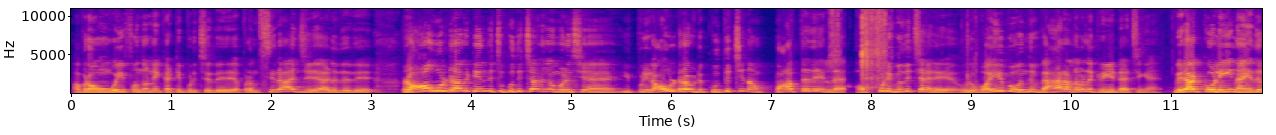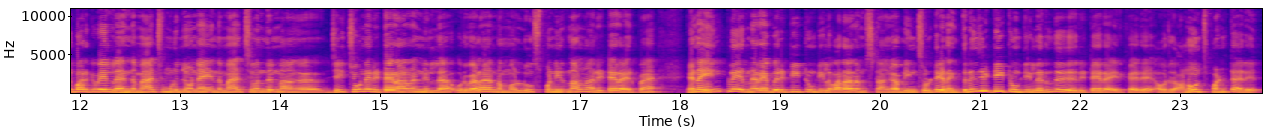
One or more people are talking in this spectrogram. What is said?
அப்புறம் அவங்க ஒய்ஃப் வந்தோடனே கட்டி பிடிச்சது அப்புறம் சிராஜ் அழுதது. ராகுல் டிராவிட் எந்திரிச்சு குதிச்சாருங்க மனுஷன். இப்படி ராகுல் டிராவிட் குதிச்சு நான் பார்த்ததே இல்லை. அப்படி குதிச்சாரு. ஒரு வைப் வந்து வேற லெவலில் கிரியேட் ஆச்சுங்க. விராட் கோலி நான் எதிர்பார்க்கவே இல்லை. இந்த மேட்ச் முடிஞ்சோடனே இந்த மேட்ச் வந்து நாங்கள் ஜெயிச்சோடனே ரிட்டையர் ஆனேன்னு இல்லை. ஒரு வேளை நம்ம லூஸ் பண்ணியிருந்தாலும் நான் ரிட்டையர் ஆயிருப்பேன். ஏன்னா யங் பிளேயர் நிறைய பேர் டி டுவெண்ட்டியில் வர ஆரம்பிச்சிட்டாங்க அப்படின்னு சொல்லிட்டு எனக்கு தெரிஞ்சு டி டுவெண்ட்டிலேருந்து ரிட்டையர் ஆயிருக்காரு. அவர் அனௌன்ஸ் பண்ணிட்டாரு.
